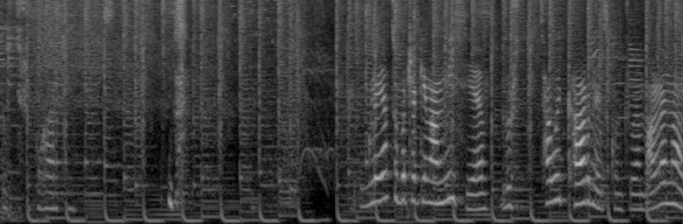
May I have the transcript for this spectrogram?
Plus trzy pucharki. W ogóle ja zobaczę jakie mam misje. bo Już cały karny skończyłem, ale no.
